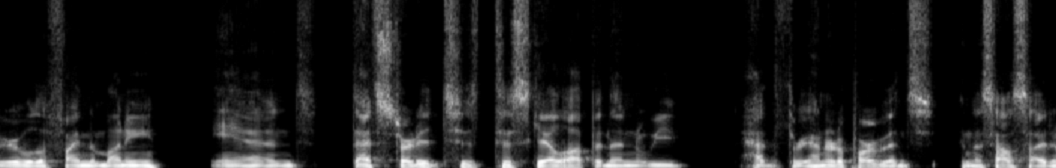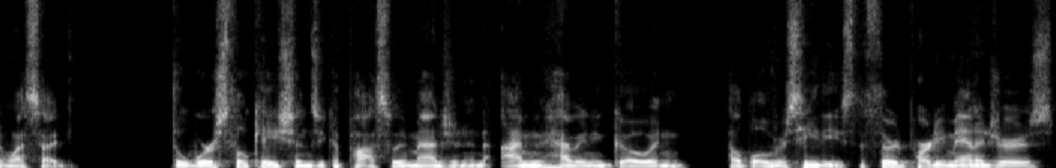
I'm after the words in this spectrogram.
we were able to find the money and that started to to scale up and then we had 300 apartments in the south side and west side the worst locations you could possibly imagine and i'm having to go and help oversee these. The third party managers,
